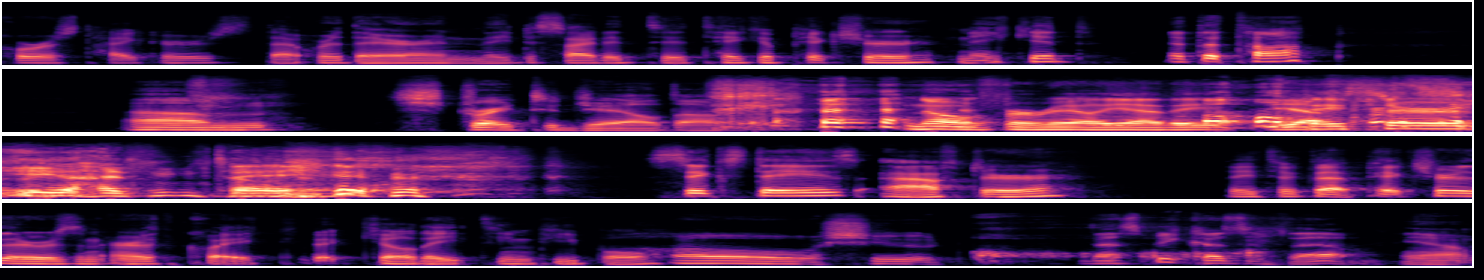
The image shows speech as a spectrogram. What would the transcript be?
tourist hikers that were there and they decided to take a picture naked at the top. Um Straight to jail, dog. no, for real. Yeah, they Yeah. they served Yeah, I didn't tell they, six days after they took that picture, there was an earthquake that killed 18 people. Oh shoot, that's because of them. Yeah.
